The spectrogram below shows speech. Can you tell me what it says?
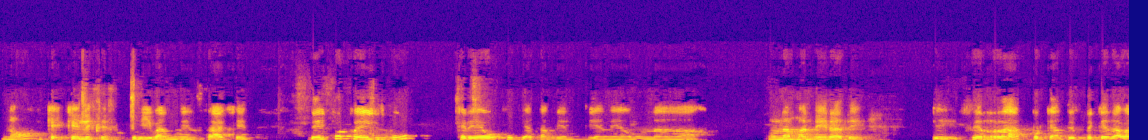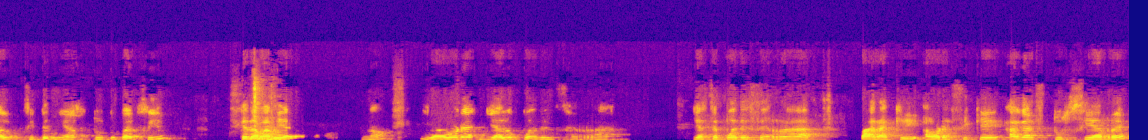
¿no? Que, les escriban mensajes. De hecho, Facebook creo que ya también tiene una, una manera de, cerrar, porque antes te quedaba, si tenías tú tu perfil, quedaba abierto, ¿no? Y ahora ya lo pueden cerrar. Ya se puede cerrar para que ahora sí que hagas tu cierre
